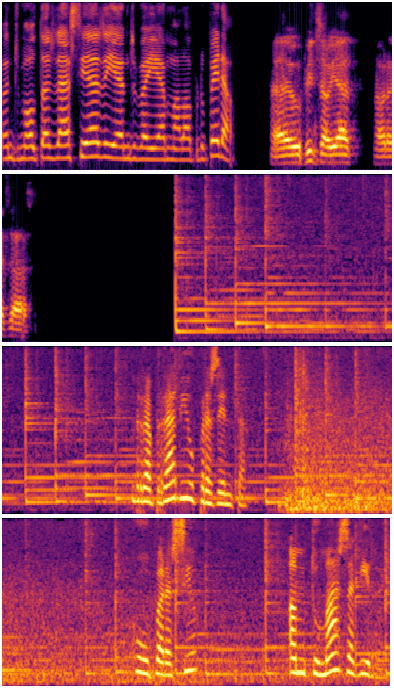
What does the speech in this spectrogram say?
Doncs moltes gràcies i ens veiem a la propera. Adéu, fins aviat. Abraçades. Rap Ràdio presenta Cooperació amb Tomàs Aguirre.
